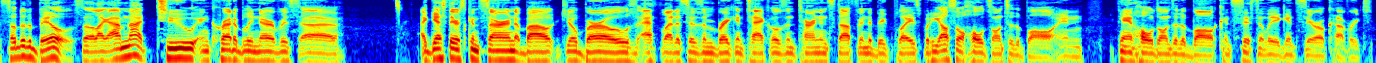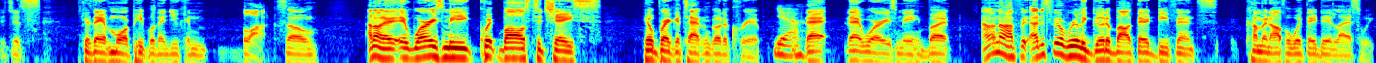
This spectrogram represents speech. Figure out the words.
so do the Bills. So like I'm not too incredibly nervous. Uh, I guess there's concern about Joe Burrow's athleticism, breaking tackles and turning stuff into big plays, but he also holds onto the ball, and can't hold onto the ball consistently against zero coverage. It's just because they have more people than you can block. So I don't know. It worries me. Quick balls to chase. He'll break a tackle and go to crib. Yeah. That that worries me. But I don't know. I, feel, I just feel really good about their defense coming off of what they did last week.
